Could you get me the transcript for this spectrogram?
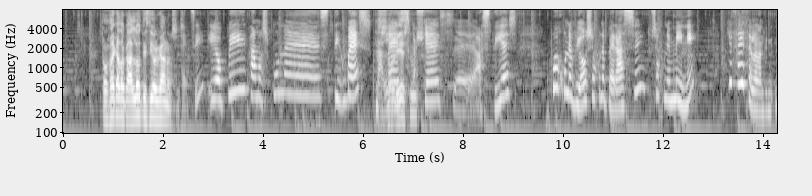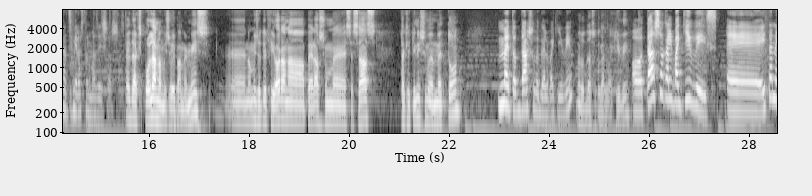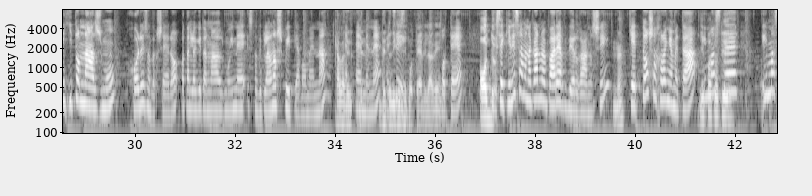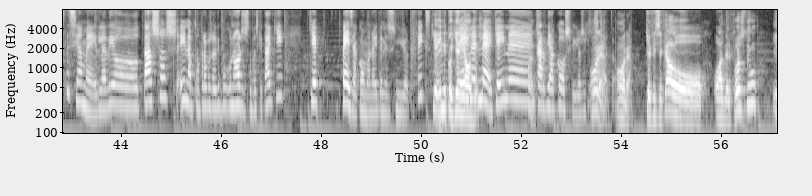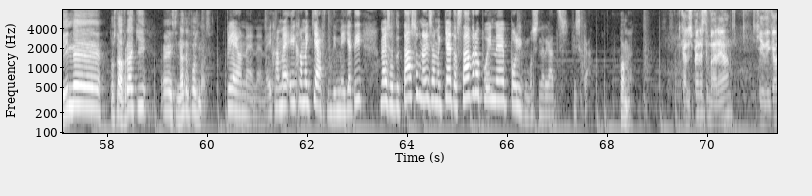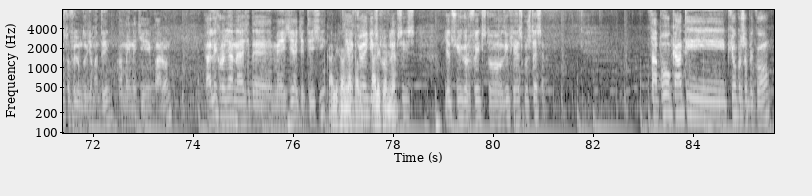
Το δέκατο καλό της διοργάνωσης. έτσι, οι οποίοι θα μας πούνε στιγμές, Τις καλές, ιστορίες τους. κακές, ε, αστείες, που έχουν βιώσει, έχουν περάσει, τους έχουν μείνει και θα ήθελα να, τη- να τις μοιραστούν μαζί σας. Εντάξει, πολλά νομίζω είπαμε εμείς. Ε, νομίζω ότι ήρθε η ώρα να περάσουμε σε εσάς. Θα ξεκινήσουμε με τον, Με τον Τάσο τον Καλβακίδη. με τον Τάσο τον Καλβακίδη. Ο Τάσο Καλβακίδης ε, ήταν γείτονάς μου, χωρίς να το ξέρω. Όταν λέω γείτονά μου είναι στο διπλανό σπίτι από μένα. Καλά, Ε, δεν, δεν- έμενε, δεν τον έτσι. είχες δει ποτέ δηλαδή; Ποτέ. Όντως. Ξεκινήσαμε να κάνουμε παρέα από τη διοργάνωση Ναι. και τόσα χρόνια μετά Είπατε είμαστε, ότι- είμαστε σιαμαίοι. Δηλαδή ο Τάσος είναι από τους ανθρώπους δηλαδή, που γνώριζε στο μπασκετάκι και παίζει ακόμα εννοείται είναι στο New York Fix. Και είναι οικογένεια και είναι, όντως. Ναι, και είναι Μάλιστα. καρδιακός φίλος, όχι Ωραία, σκέτο. ωραία. Και φυσικά ο, ο αδελφός του είναι το Σταυράκι, ε, συνάδελφός μας. Πλέον, ναι, ναι, ναι. Είχαμε, είχαμε και αυτή την τιμή. Γιατί μέσω του Τάσου γνωρίσαμε και το Σταύρο που είναι πολύτιμος συνεργάτης, φυσικά. Πάμε. Καλησπέρα στην παρέα και ειδικά στο φίλο μου το Διαμαντή, άμα είναι εκεί παρόν. Καλή χρονιά να έχετε με υγεία και τύχη Καλή χρονιά, και Σταύρο. πιο έγκαιρες Καλή χρονιά. προβλέψεις για τους New York Fix το 2024. Θα πω κάτι πιο προσωπικό.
